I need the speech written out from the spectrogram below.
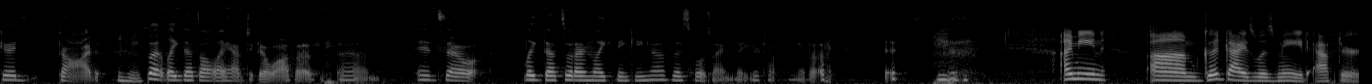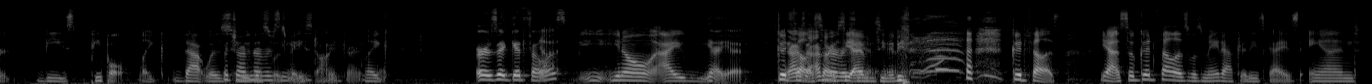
good God. Mhm. But like that's all I have to go off of. Um, and so like that's what I'm like thinking of this whole time that you're talking about. this. I mean, um, Good Guys was made after these people. Like that was Which who I've this was based on. Guys, like, or is it Goodfellas? y- you know, I Yeah, yeah. Goodfellas. I've sorry, never see, I haven't it, seen yeah. it either. Goodfellas. Yeah, so Goodfellas was made after these guys, and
